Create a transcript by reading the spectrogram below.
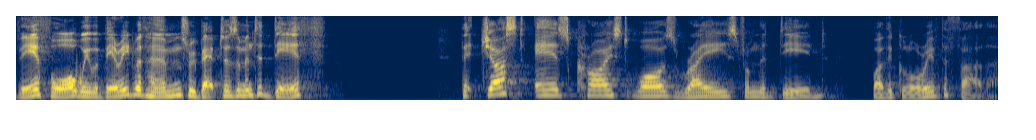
Therefore, we were buried with him through baptism into death that just as Christ was raised from the dead by the glory of the Father,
